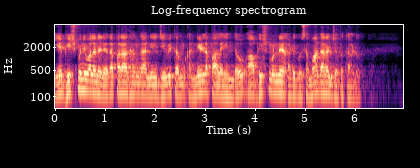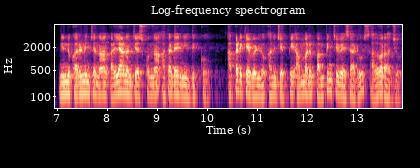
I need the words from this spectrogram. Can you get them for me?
ఏ భీష్ముని వలన నిరపరాధంగా నీ జీవితం కన్నీళ్ళ పాలైందో ఆ భీష్మున్నే అడుగు సమాధానం చెబుతాడు. నిన్ను కరుణించిన కళ్యాణం చేసుకున్న అతడే నీ దిక్కు. అక్కడికే వెళ్ళు అని చెప్పి అమ్మను పంపించి వేశాడు సల్వరాజు.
